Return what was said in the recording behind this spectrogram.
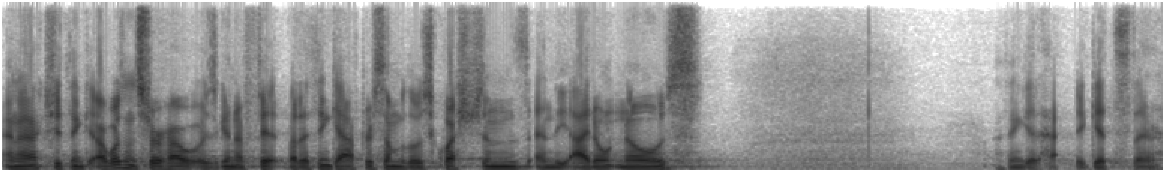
and I actually think, I wasn't sure how it was going to fit, but I think after some of those questions and the I don't knows, I think it, it gets there.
